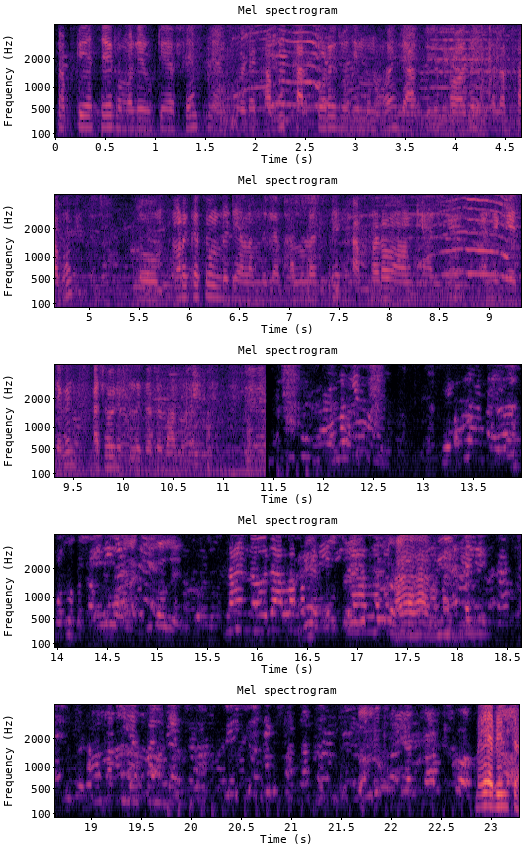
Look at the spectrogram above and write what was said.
চাপটি আছে রুমালি রুটি আছে ওটা খাব। তারপরে যদি মনে হয় যে আর কিছু খাওয়া যায় ইনশাল্লাহ খাব। তো আমার কাছে অলরেডি আলহামদুলিল্লাহ ভালো লাগছে। আপনারাও আমাকে আসবেন খেয়ে যাবেন। আশা করি আপনাদের কাছে ভালো জানি ভাইয়া বিলটা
